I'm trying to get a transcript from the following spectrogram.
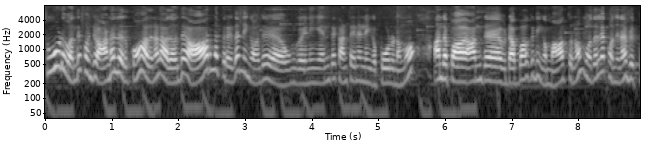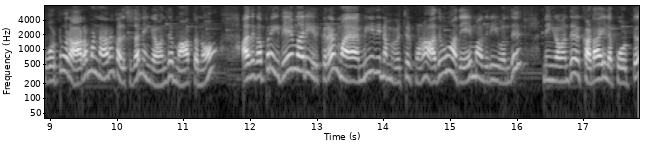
சூடு வந்து கொஞ்சம் அனல் இருக்கும். அதனால் அதை வந்து ஆறின பிறகு தான் நீங்கள் வந்து உங்கள் நீங்கள் எந்த கண்டெய்னர் நீங்கள் போடணுமோ அந்த பா அந்த டப்பாவுக்கு நீங்கள் மாற்றணும் முதல்ல கொஞ்ச நேரம் இப்படி போட்டு ஒரு அரை மணி நேரம் கழித்து தான் நீங்கள் வந்து மாற்றணும் அதுக்கப்புறம் இதே மாதிரி இருக்கிற ம மீதி நம்ம வச்சுருப்போம்ல அதுவும் அதே மாதிரி வந்து நீங்கள் வந்து கடாயில் போட்டு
